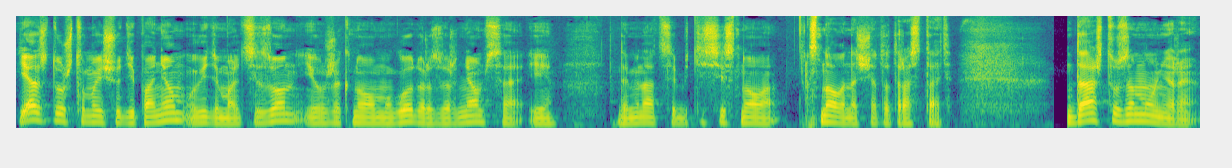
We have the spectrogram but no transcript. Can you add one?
Я жду, что мы еще дипанем, увидим альтсезон, и уже к Новому году развернемся, и доминация BTC снова, снова начнет отрастать. Да, что за мунеры?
